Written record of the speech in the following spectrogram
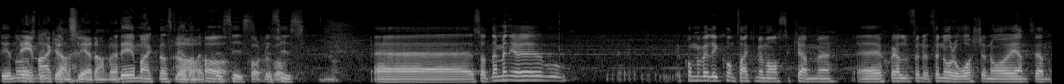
det är några Ni är stycken. marknadsledande. Det är marknadsledande, Ja, precis. gott. precis. Eh, så att, nej, men jag, jag kommer väl i kontakt med Mastercam eh, själv för, för några år sedan och egentligen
